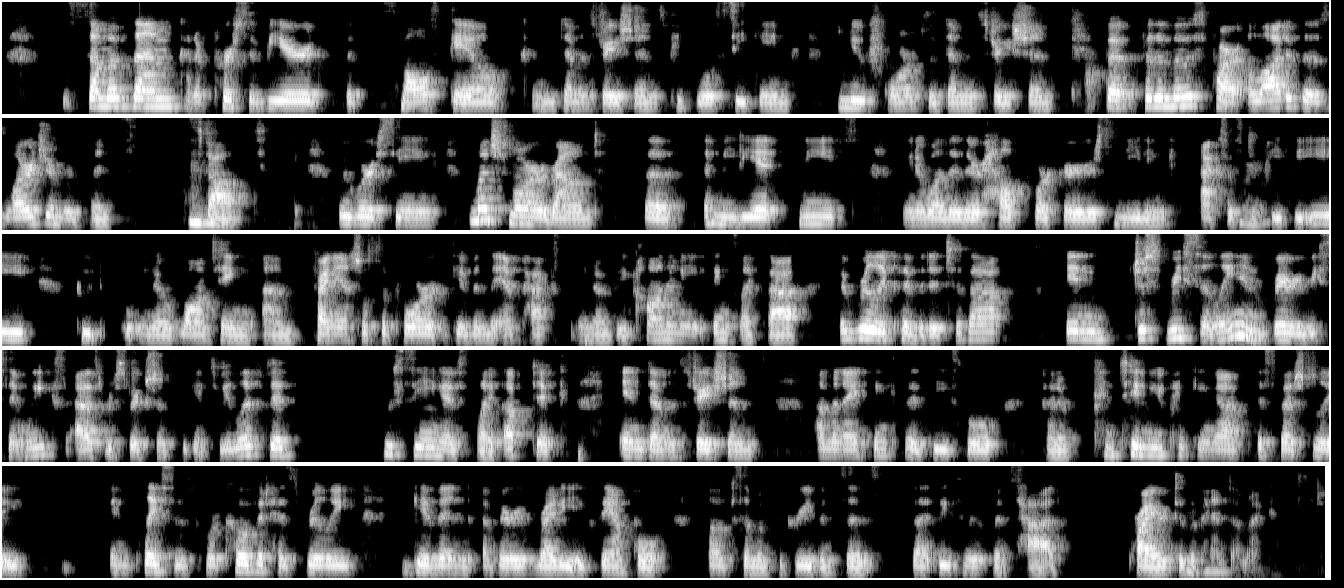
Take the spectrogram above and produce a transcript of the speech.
Some of them kind of persevered with small scale demonstrations, people seeking new forms of demonstration. But for the most part, a lot of those larger movements mm-hmm. stopped. We were seeing much more around the immediate needs, you know, whether they're health workers needing access right. to PPE, people, you know, wanting um, financial support given the impacts, you know, of the economy, things like that. It really pivoted to that. In just recently, in very recent weeks, as restrictions begin to be lifted, we're seeing a slight uptick in demonstrations um, and I think that these will kind of continue picking up, especially in places where COVID has really given a very ready example of some of the grievances that these movements had prior to the mm-hmm. pandemic.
